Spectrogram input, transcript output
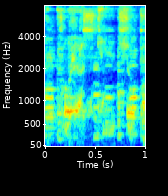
プラスチックショット。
